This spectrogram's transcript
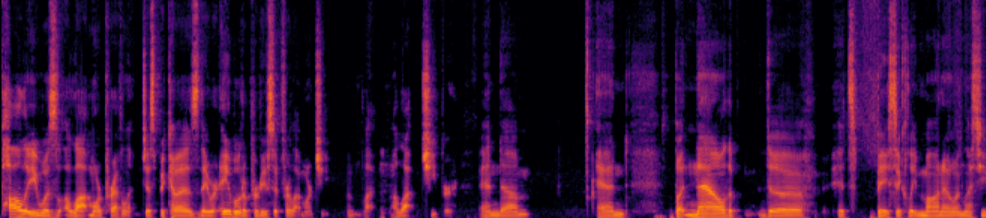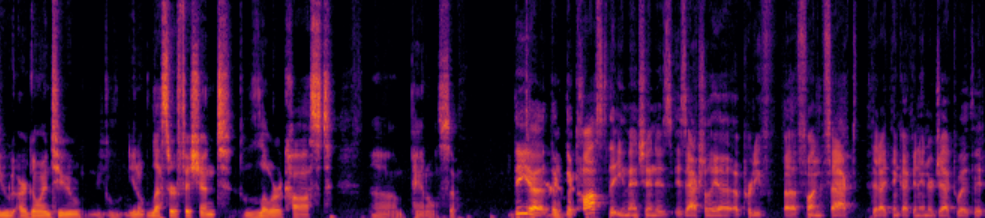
poly was a lot more prevalent just because they were able to produce it for a lot more cheap, a lot, a lot cheaper. And, um, and, but now the, the, it's basically mono unless you are going to you know lesser efficient lower cost um, panels so The, uh, the the cost that you mentioned is is actually a, a pretty uh, fun fact that I think I can interject with it.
